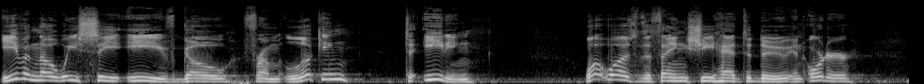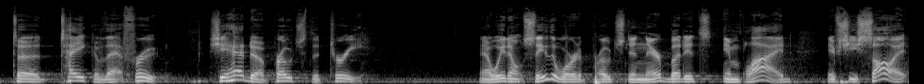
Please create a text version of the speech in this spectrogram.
even though we see Eve go from looking to eating, what was the thing she had to do in order to take of that fruit? She had to approach the tree. Now, we don't see the word approached in there, but it's implied. If she saw it,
